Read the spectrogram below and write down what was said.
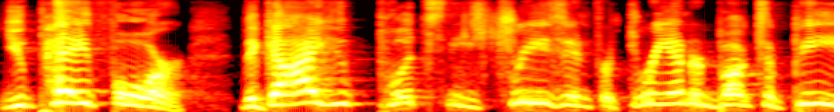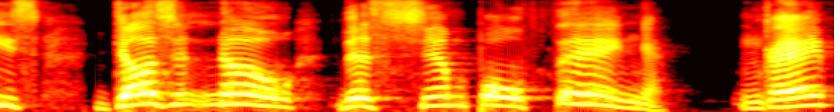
you pay for. The guy who puts these trees in for 300 bucks a piece doesn't know the simple thing. Okay?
